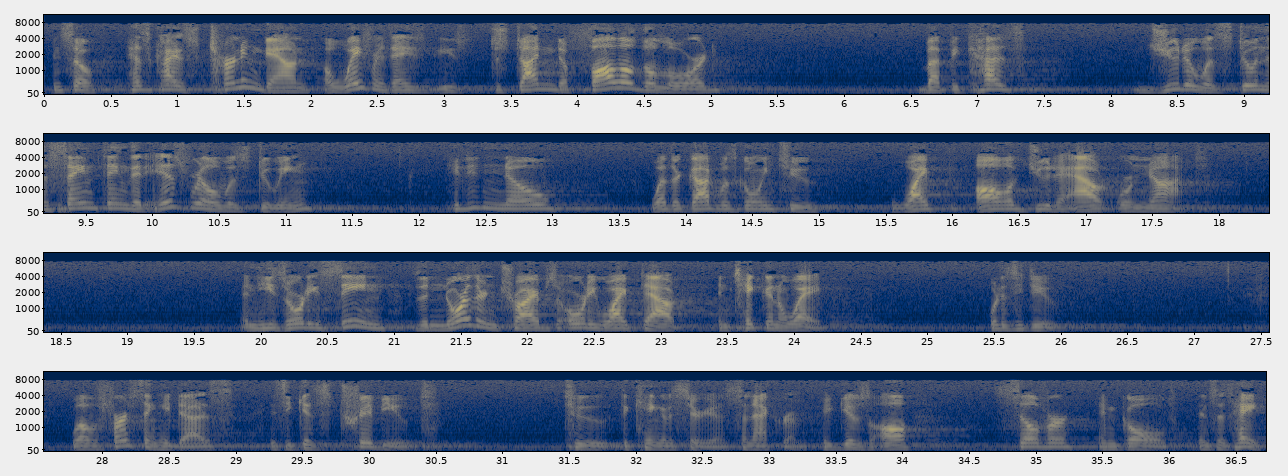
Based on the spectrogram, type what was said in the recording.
And so Hezekiah is turning down away from it. He's, he's deciding to follow the Lord. But because Judah was doing the same thing that Israel was doing, he didn't know whether God was going to wipe all of Judah out or not. And he's already seen the northern tribes already wiped out and taken away. What does he do? Well, the first thing he does is he gives tribute to the king of Assyria, Sennacherib. He gives all silver and gold and says, Hey,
